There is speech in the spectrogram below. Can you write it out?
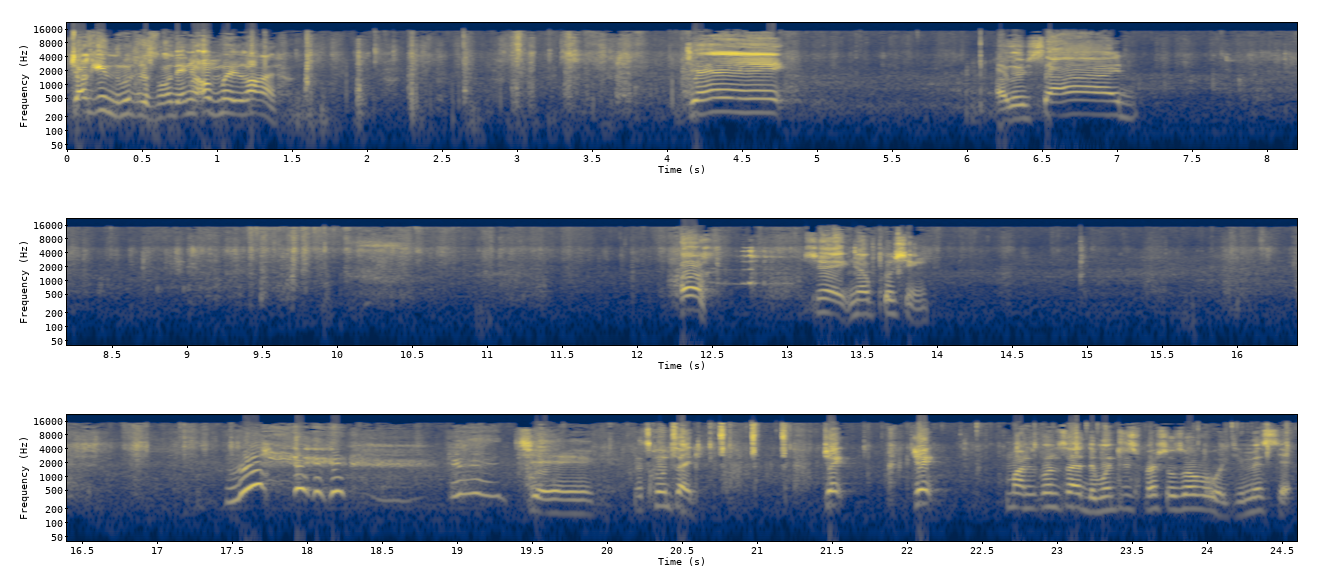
Jogging with the phone. Oh my god. Jake. Other side. Oh, Jake, no pushing. Jake, let's go inside. Jake, Jake, come on, let's go inside. The winter special's over with. You missed it.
